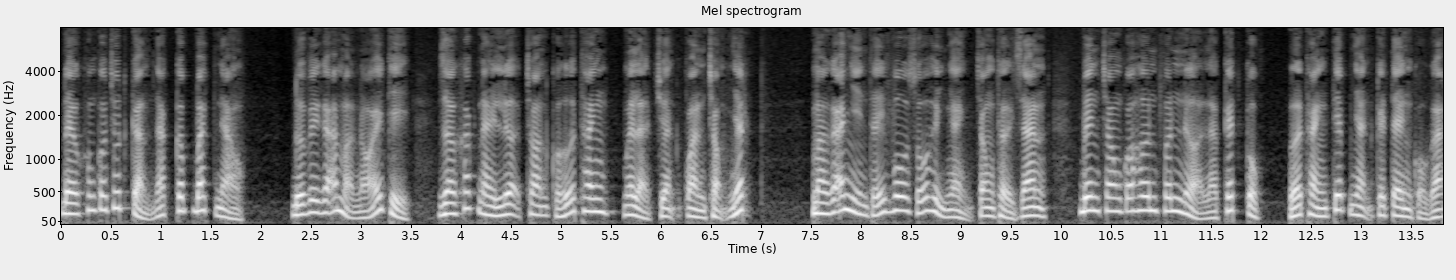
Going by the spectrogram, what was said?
đều không có chút cảm giác cấp bách nào. Đối với gã mà nói thì giờ khắc này lựa chọn của hứa thanh mới là chuyện quan trọng nhất. Mà gã nhìn thấy vô số hình ảnh trong thời gian, bên trong có hơn phân nửa là kết cục hứa thanh tiếp nhận cái tên của gã,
